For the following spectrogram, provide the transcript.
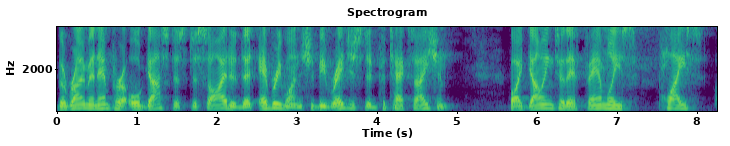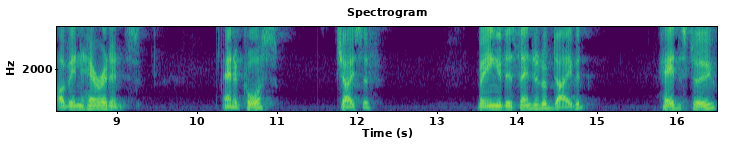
The Roman Emperor Augustus decided that everyone should be registered for taxation by going to their family's place of inheritance. And of course, Joseph, being a descendant of David, heads to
